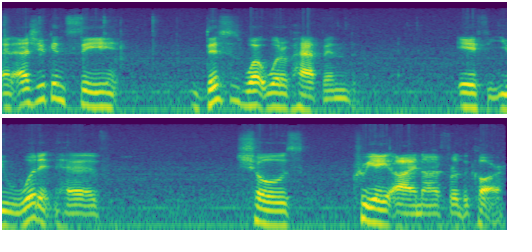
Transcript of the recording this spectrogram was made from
And as you can see, this is what would have happened if you wouldn't have chose create INI for the car.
